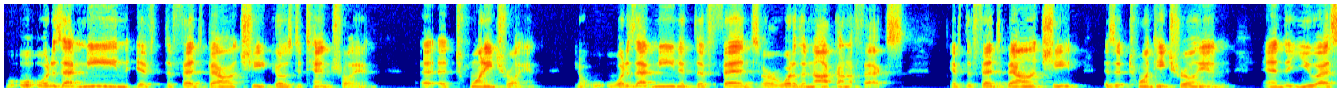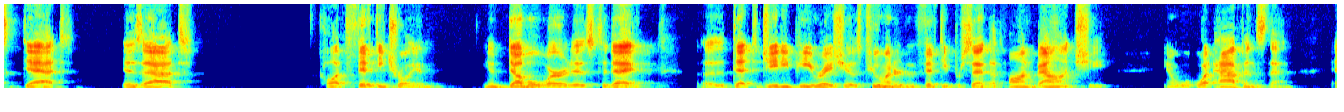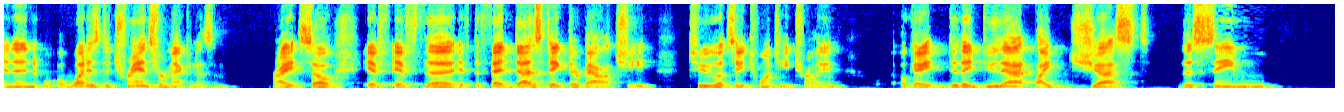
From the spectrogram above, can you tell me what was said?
What does that mean if the Fed's balance sheet goes to 10 trillion, at 20 trillion? You know, what does that mean if the Fed's, or what are the knock-on effects if the Fed's balance sheet is at 20 trillion and the U.S. debt is at, call it 50 trillion, you know, double where it is today. Uh, the debt to GDP ratio is 250%. That's on balance sheet you know what happens then and then what is the transfer mechanism right? So if if the if the fed does take their balance sheet to let's say 20 trillion okay do they do that by just the same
